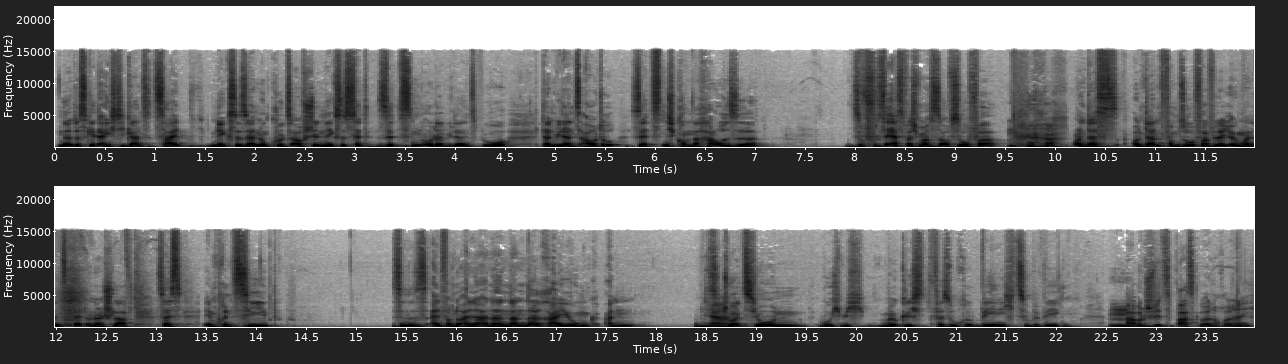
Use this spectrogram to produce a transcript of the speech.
Ne, das geht eigentlich die ganze Zeit. Nächste Sendung, kurz aufstehen, nächstes Set, sitzen oder wieder ins Büro, dann wieder ins Auto, setzen, ich komme nach Hause. So, das erste, was ich mache, ist aufs Sofa. und, das, und dann vom Sofa vielleicht irgendwann ins Bett und dann schlaft. Das heißt, im Prinzip sind es einfach nur eine Aneinanderreihung an Ja. Situationen, wo ich mich möglichst versuche, wenig zu bewegen. Aber du spielst Basketball noch, oder nicht?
